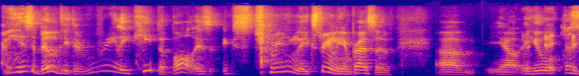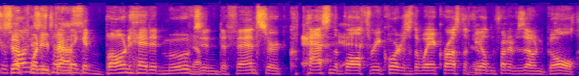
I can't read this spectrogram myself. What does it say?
I mean, his ability to really keep the ball is extremely, extremely impressive. Um, you know, he just as long as he's he not making boneheaded moves in defense or passing the ball three quarters of the way across the field in front of his own goal.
